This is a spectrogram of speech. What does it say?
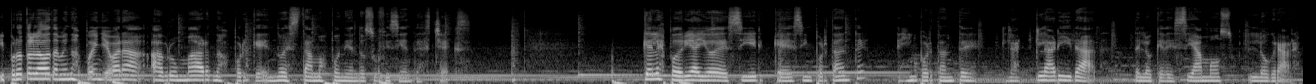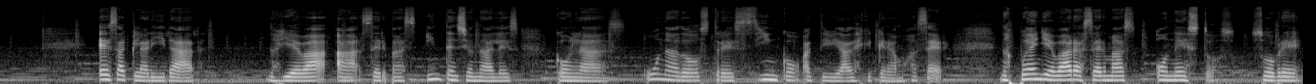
y por otro lado también nos pueden llevar a abrumarnos porque no estamos poniendo suficientes checks. ¿Qué les podría yo decir que es importante? Es importante la claridad de lo que deseamos lograr. Esa claridad nos lleva a ser más intencionales con las 1, 2, 3, 5 actividades que queramos hacer. Nos pueden llevar a ser más honestos sobre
